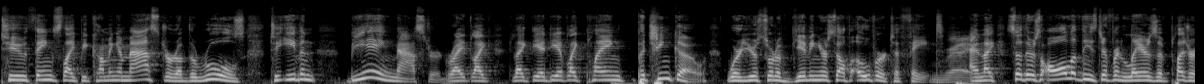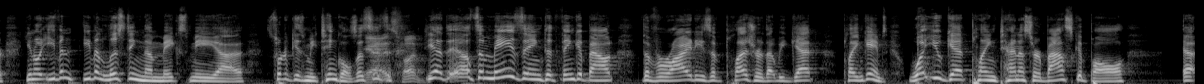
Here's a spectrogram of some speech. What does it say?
to things like becoming a master of the rules, to even being mastered, right? Like like the idea of like playing pachinko, where you're sort of giving yourself over to fate, Right. and like so there's all of these different layers of pleasure. You know, even even listing them makes me uh, sort of gives me tingles. It's, Yeah, it's, it's fun. Yeah, it's amazing to think about the varieties of pleasure that we get playing games. What you get playing tennis or basketball. Uh,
